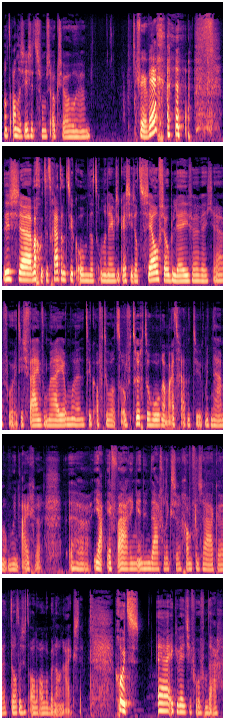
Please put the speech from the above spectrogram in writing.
Want anders is het soms ook zo uh, ver weg. dus, uh, maar goed, het gaat er natuurlijk om dat de ondernemers in kwestie dat zelf zo beleven. Weet je, voor, het is fijn voor mij om natuurlijk af en toe wat over terug te horen. Maar het gaat natuurlijk met name om hun eigen ja, ervaring en hun dagelijkse gang van zaken. Dat is het aller, allerbelangrijkste. Goed, ik wens je voor vandaag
